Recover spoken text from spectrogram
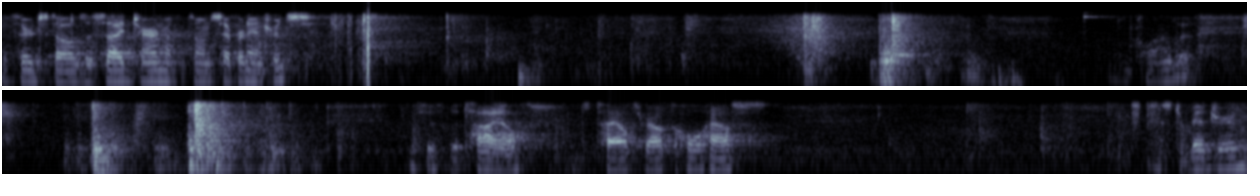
The third stall is a side turn with its own separate entrance. This is the tile. It's tile throughout the whole house. Master bedroom.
